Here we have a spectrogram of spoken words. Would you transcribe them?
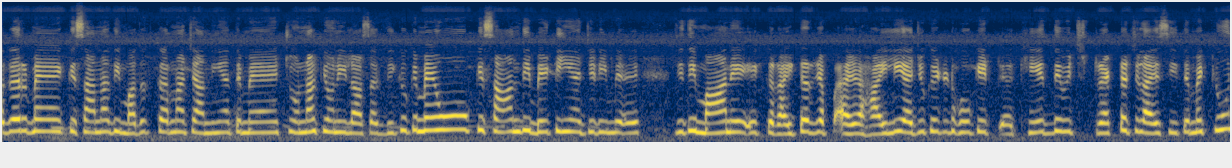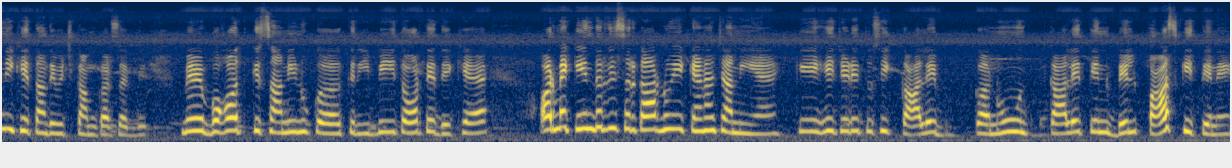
ਅਗਰ ਮੈਂ ਕਿਸਾਨਾਂ ਦੀ ਮਦਦ ਕਰਨਾ ਚਾਹੁੰਦੀ ਹਾਂ ਤੇ ਮੈਂ ਝੋਨਾ ਕਿਉਂ ਨਹੀਂ ਲਾ ਸਕਦੀ? ਕਿਉਂਕਿ ਮੈਂ ਉਹ ਕਿਸਾਨ ਦੀ ਬੇਟੀ ਹਾਂ ਜਿਹੜੀ ਮੇ- ਜਿਹਦੀ ਮਾਂ ਨੇ ਇੱਕ ਰਾਈਟਰ ਜਾਂ ਹਾਈਲੀ ਐਜੂਕੇਟਡ ਹੋ ਕੇ ਖੇਤ ਦੇ ਵਿੱਚ ਟਰੈਕਟਰ ਚਲਾਏ ਸੀ ਤੇ ਮੈਂ ਕਿਉਂ ਨਹੀਂ ਖੇਤਾਂ ਦੇ ਵਿੱਚ ਕੰਮ ਕਰ ਸਕਦੀ? ਮੈਂ ਬਹੁਤ ਕਿਸਾਨੀ ਨੂੰ ਕ- ਕਰੀਬੀ ਤੌਰ ਤੇ ਦੇਖਿਆ ਹੈ। ਔਰ ਮੈਂ ਕੇਂਦਰ ਦੀ ਸਰਕਾਰ ਨੂੰ ਇਹ ਕਹਿਣਾ ਚਾਹਨੀ ਹੈ ਕਿ ਇਹ ਜਿਹੜੇ ਤੁਸੀਂ ਕਾਲੇ ਕਾਨੂੰਨ ਕਾਲੇ ਤਿੰਨ ਬਿੱਲ ਪਾਸ ਕੀਤੇ ਨੇ।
